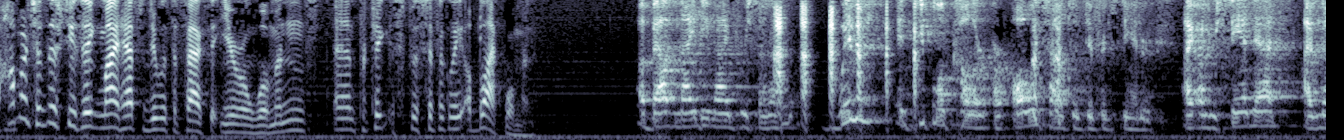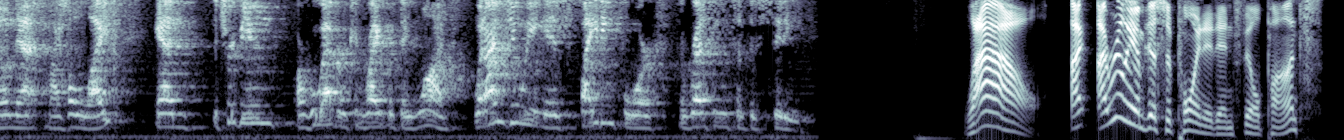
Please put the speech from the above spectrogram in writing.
how much of this do you think might have to do with the fact that you're a woman, and partic- specifically a black woman? about 99% of women and people of color are always held to a different standard. I understand that. I've known that my whole life. And the Tribune or whoever can write what they want. What I'm doing is fighting for the residents of the city. Wow. I, I really am disappointed in Phil Ponce.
